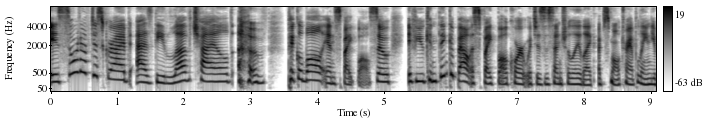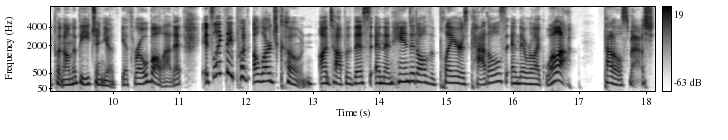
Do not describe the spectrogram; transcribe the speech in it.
is sort of described as the love child of pickleball and spikeball. So, if you can think about a spikeball court, which is essentially like a small trampoline you put on the beach and you, you throw a ball at it, it's like they put a large cone on top of this and then handed all the players paddles, and they were like, voila, paddle smash.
